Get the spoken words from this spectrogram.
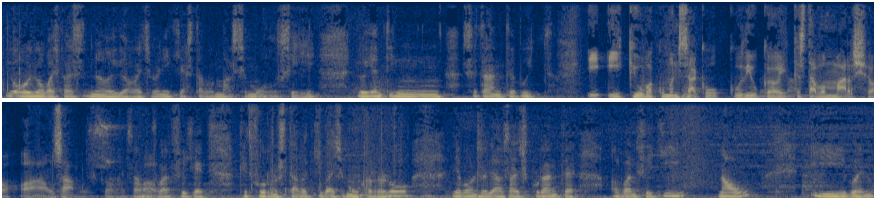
Jo no vaig pas, no, jo vaig venir que ja estava en marxa molt, sí. Jo ja en tinc 78. I, i qui ho va començar, que, ho- que ho diu que, que estava en marxa? Ah, els amos. Clar, els amos van fer aquest, aquest forn estava aquí baix amb un carreró, llavors allà als anys 40 el van fer aquí, nou, i bueno,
